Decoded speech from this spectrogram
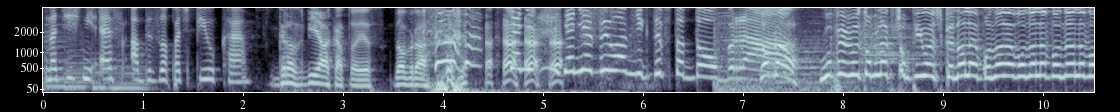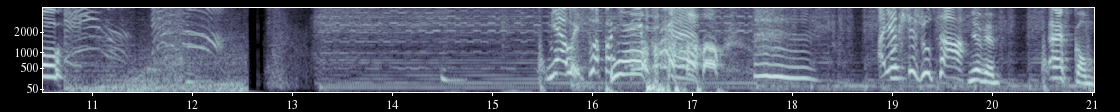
Naciśnij F, aby złapać piłkę. Gra zbijaka to jest. Dobra. Ja nie byłam nigdy w to dobra. Dobra, łupiemy tą lepszą piłeczkę na lewo, na lewo, na lewo, na lewo. Miałeś złapać Ło! piłkę. A jak się rzuca? Nie wiem. F-kom,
